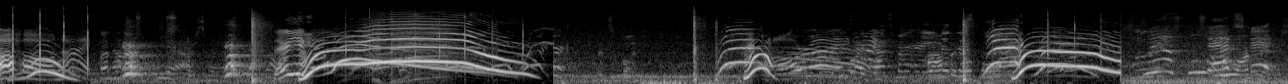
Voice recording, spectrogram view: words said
Oh, There you go! That's funny. Woo! Pop it up. Woo! That's next.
